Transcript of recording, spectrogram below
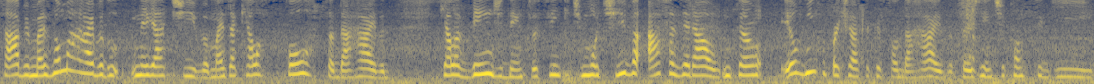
sabe? Mas não uma raiva negativa, mas aquela força da raiva que ela vem de dentro, assim, que te motiva a fazer algo. Então, eu vim compartilhar essa questão da raiva pra gente conseguir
